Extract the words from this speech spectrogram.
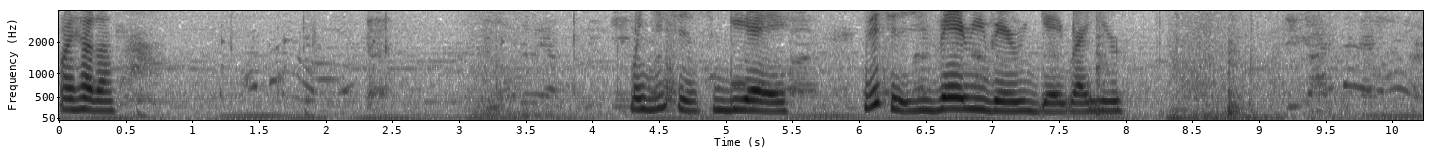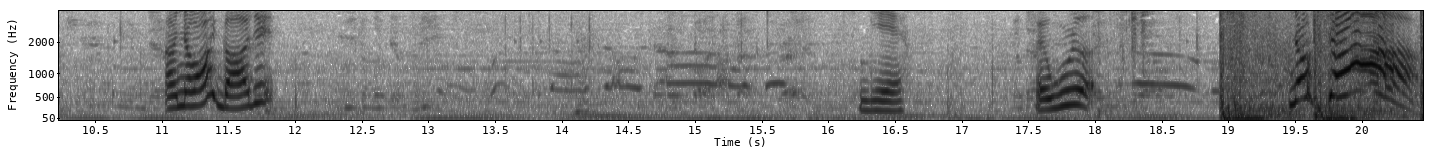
Wait, hold on. Wait, this is gay. This is very, very gay right here. I know I got it. Yeah. Wait, we're... No, stop!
